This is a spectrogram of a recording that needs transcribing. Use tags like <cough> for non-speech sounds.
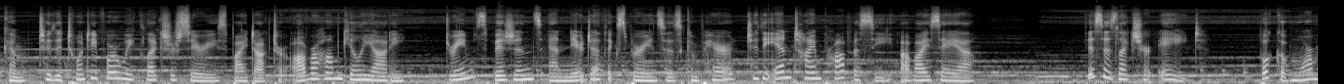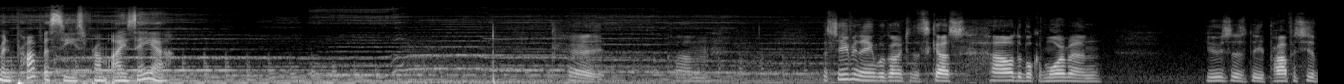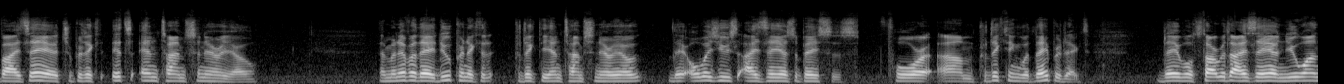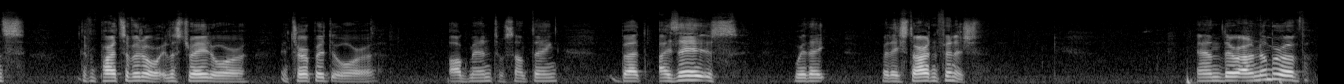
Welcome to the 24 week lecture series by Dr. Avraham Gileadi Dreams, Visions, and Near Death Experiences Compared to the End Time Prophecy of Isaiah. This is Lecture 8 Book of Mormon Prophecies from Isaiah. Okay. Um, this evening we're going to discuss how the Book of Mormon uses the prophecies of Isaiah to predict its end time scenario. And whenever they do predict, predict the end time scenario, they always use Isaiah as a basis for um, predicting what they predict. They will start with Isaiah, and nuance different parts of it, or illustrate, or interpret, or augment, or something. But Isaiah is where they, where they start and finish. And there are a number of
